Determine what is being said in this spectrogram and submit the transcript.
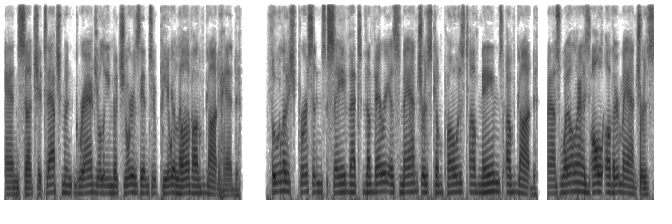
and such attachment gradually matures into pure love of Godhead. Foolish persons say that the various mantras composed of names of God, as well as all other mantras,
